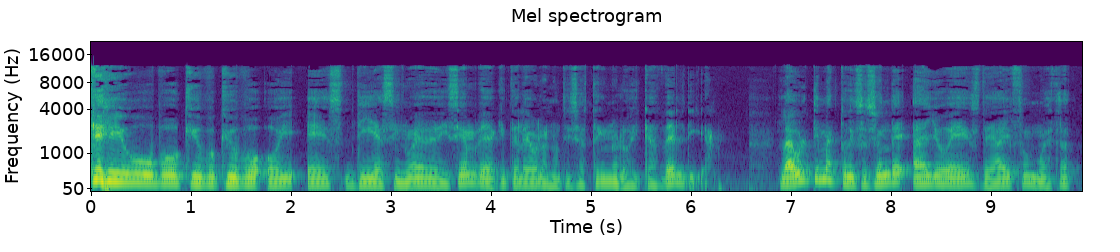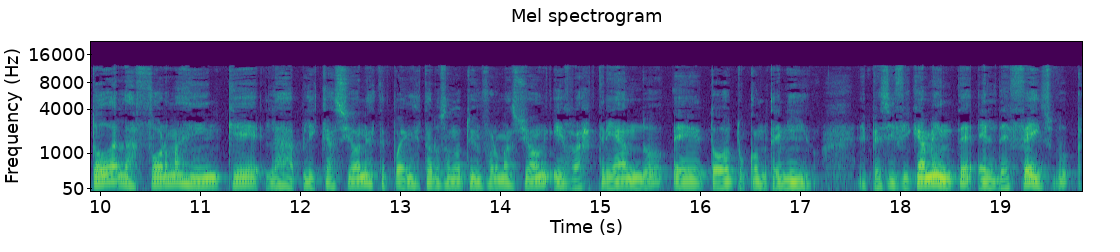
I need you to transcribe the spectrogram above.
¿Qué hubo? ¿Qué hubo? ¿Qué hubo? Hoy es 19 de diciembre y aquí te leo las noticias tecnológicas del día. La última actualización de iOS de iPhone muestra todas las formas en que las aplicaciones te pueden estar usando tu información y rastreando eh, todo tu contenido. Específicamente el de Facebook,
